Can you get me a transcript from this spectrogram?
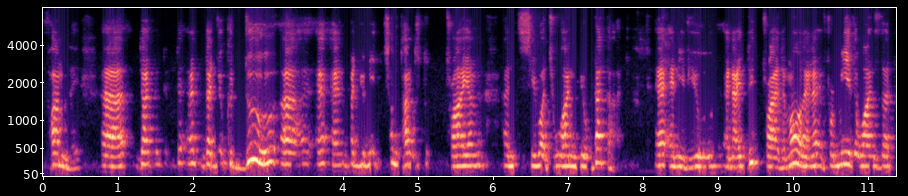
family, uh, that, that you could do, uh, and but you need sometimes to try and, and see which one you're better at. And if you, and I did try them all, and for me, the ones that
